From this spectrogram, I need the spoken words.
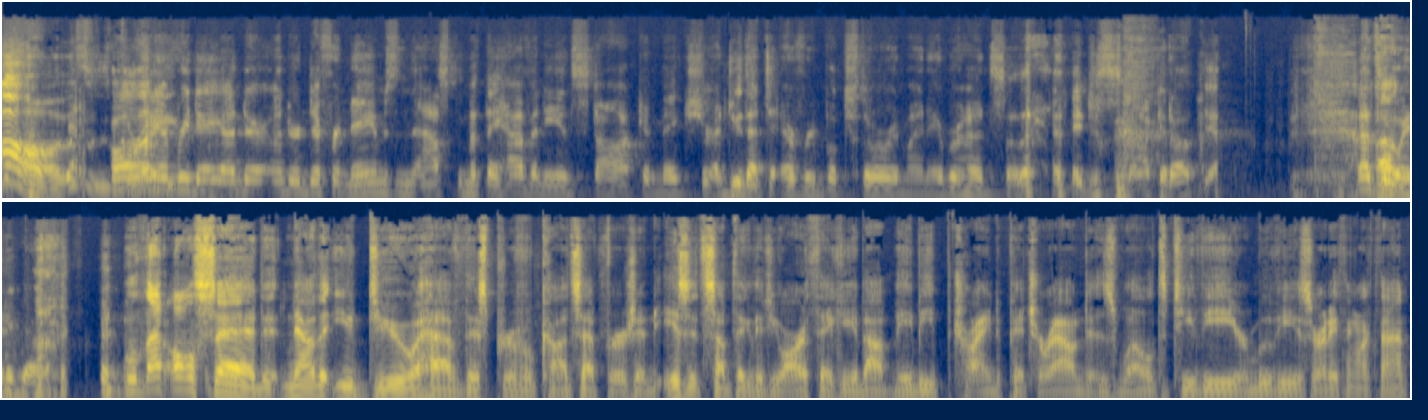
Oh, this is call great. it every day under under different names and ask them if they have any in stock and make sure I do that to every bookstore in my neighborhood so that they just stock it up. Yeah. That's the uh, way to go. well, that all said, now that you do have this proof of concept version, is it something that you are thinking about maybe trying to pitch around as well to TV or movies or anything like that?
